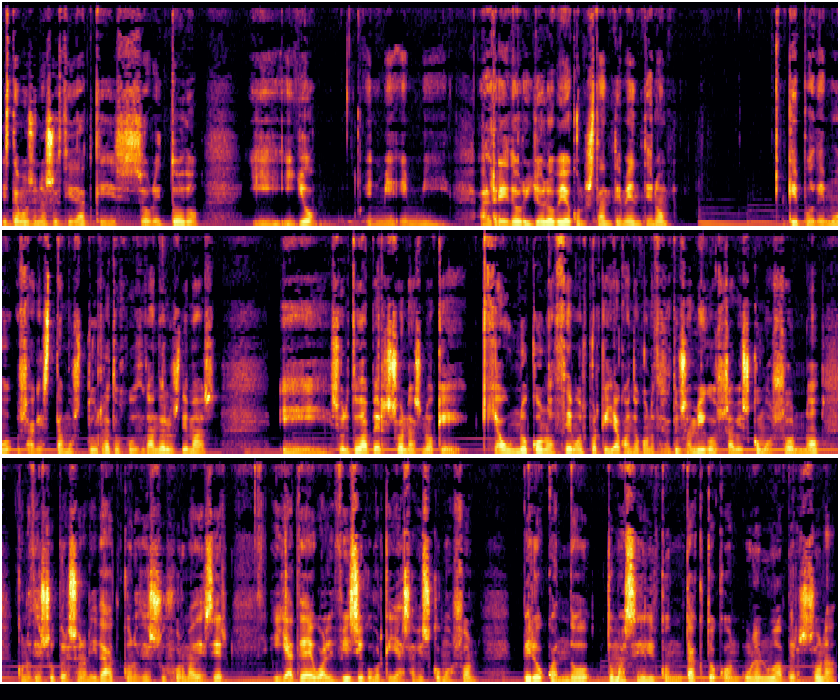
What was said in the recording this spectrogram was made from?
estamos en una sociedad que es sobre todo, y, yo, en mi, en mi, alrededor, yo lo veo constantemente, ¿no? Que podemos, o sea, que estamos todo el rato juzgando a los demás, eh, sobre todo a personas, ¿no? Que, que aún no conocemos, porque ya cuando conoces a tus amigos sabes cómo son, ¿no? Conoces su personalidad, conoces su forma de ser y ya te da igual el físico porque ya sabes cómo son. Pero cuando tomas el contacto con una nueva persona,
